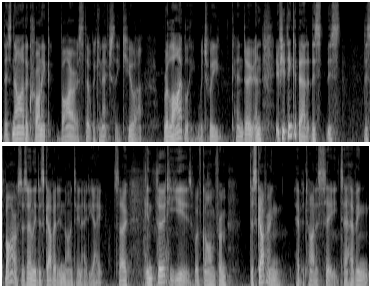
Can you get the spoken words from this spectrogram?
There's no other chronic virus that we can actually cure reliably, which we can do. And if you think about it, this this this virus was only discovered in 1988. So in 30 years, we've gone from discovering hepatitis C to having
